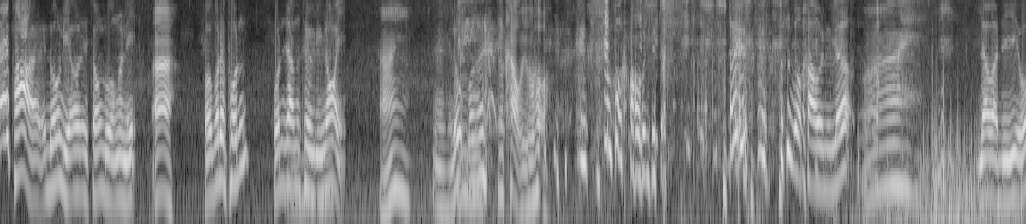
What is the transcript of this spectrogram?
ได้ผ้าดวงเดียวนี่สองดวงอันนี้เออพอบ่ได้ผลผลจะมันถึงอีกน้อยไอ้เออลูกมึง มันเข้าอยู่บ่พวกเขานี่พวกเขานี่แล้วโอ้ยแล้วว่าดีโอ้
